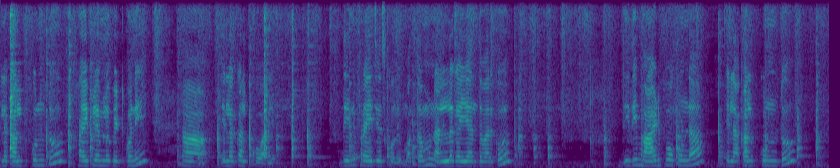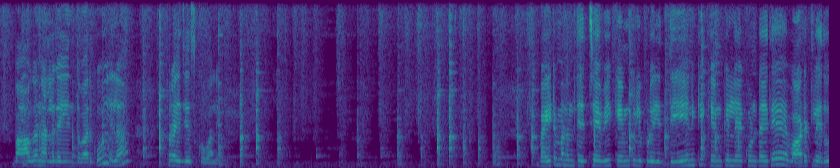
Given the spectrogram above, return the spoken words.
ఇలా కలుపుకుంటూ హై ఫ్లేమ్లో పెట్టుకొని ఇలా కలుపుకోవాలి. దీన్ని ఫ్రై చేసుకోవాలి. మొత్తం నల్లగా అయ్యేంత వరకు ఇది మాడిపోకుండా ఇలా కలుపుకుంటూ బాగా నల్లగా అయ్యేంత వరకు ఇలా ఫ్రై చేసుకోవాలి. బయట మనం తెచ్చేవి కెమికల్ ఇప్పుడు దేనికి కెమికల్ లేకుండా అయితే వాడట్లేదు.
